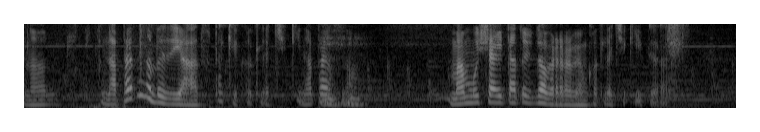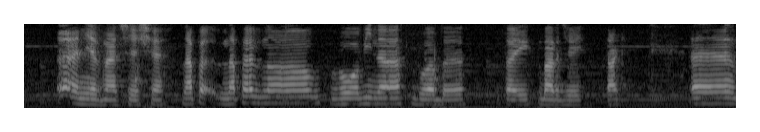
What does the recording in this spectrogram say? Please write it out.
No, na pewno by zjadł takie kotleciki, na pewno. Mhm. Mamusia i tatuś dobre robią kotleciki i pierożki. E, nie znacie się. Na, pe- na pewno wołowina byłaby tutaj bardziej, tak? E,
